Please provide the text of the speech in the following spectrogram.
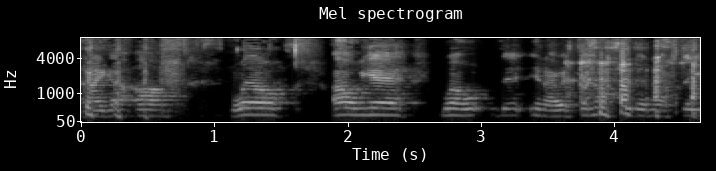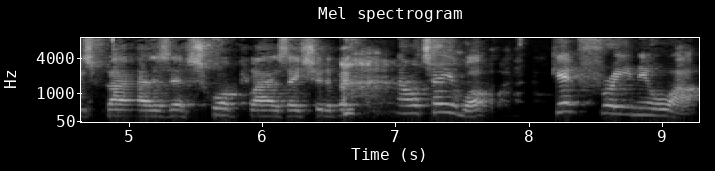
And they go, oh, well, oh yeah, well, you know, if they're not good enough, these players, they're squad players, they should have been. Now, I'll tell you what, Get 3 0 up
